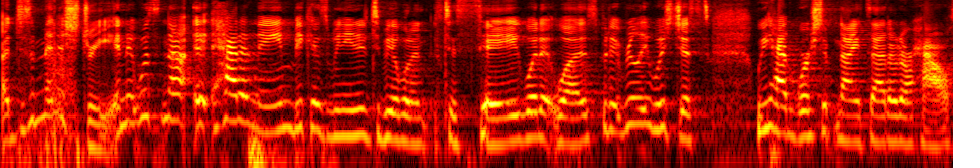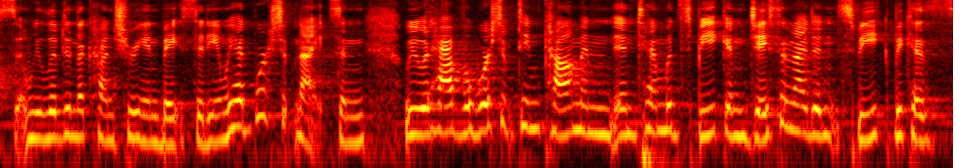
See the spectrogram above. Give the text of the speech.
uh, just a ministry, and it was not it had a name because we needed to be able to, to say what it was, but it really was just we had worship nights out at our house, and we lived in the country in Bates City, and we had worship nights, and we would have a worship team come, and, and Tim would speak, and Jason and I didn't speak because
